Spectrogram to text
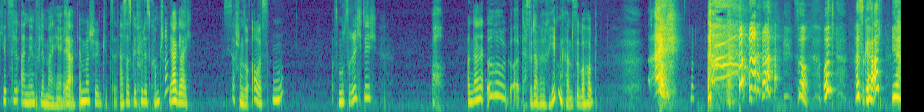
Kitzel an den Flimmerhärchen. Ja, immer schön kitzeln. Hast du das Gefühl, es kommt schon? Ja, gleich. Sieht doch schon so aus. Es muss richtig. Oh. Und dann, oh Gott. Dass du dabei reden kannst überhaupt. So, und? Hast du gehört? Ja.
